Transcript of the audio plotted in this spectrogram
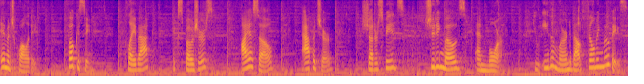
image quality, focusing, playback, exposures, ISO, aperture, shutter speeds, shooting modes, and more. You even learned about filming movies.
